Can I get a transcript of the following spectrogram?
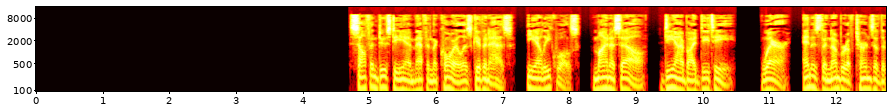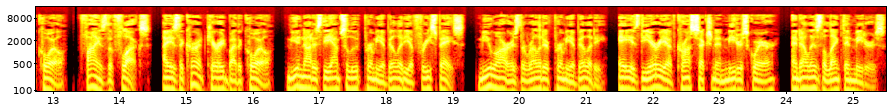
Self-induced EMF in the coil is given as, EL equals, minus L, di by dt, where, n is the number of turns of the coil, phi is the flux, I is the current carried by the coil, mu naught is the absolute permeability of free space, mu r is the relative permeability, a is the area of cross-section in meter square, and L is the length in meters.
